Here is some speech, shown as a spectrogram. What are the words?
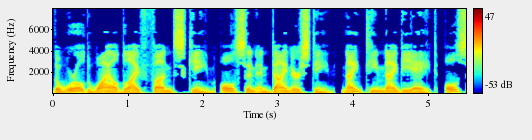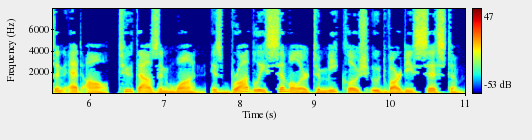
The World Wildlife Fund Scheme Olson and Dinerstein 1998 Olson et al 2001 is broadly similar to Miklos Udvardy's system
